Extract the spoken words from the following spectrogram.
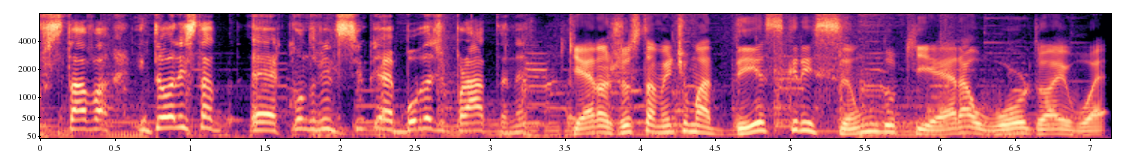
estava. Então ele está. É, quando 25 é boda de prata, né? Que era justamente uma descrição do que era o World Wide Web,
